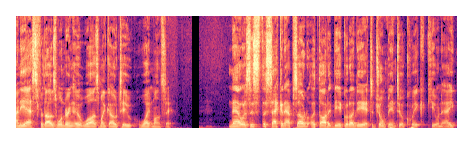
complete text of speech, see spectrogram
And yes, for those wondering, it was my go to white monster. Now, as this is the second episode, I thought it'd be a good idea to jump into a quick Q&A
